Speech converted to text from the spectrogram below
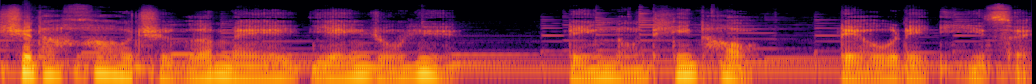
是他皓齿蛾眉，颜如玉，玲珑剔透，琉璃一嘴。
